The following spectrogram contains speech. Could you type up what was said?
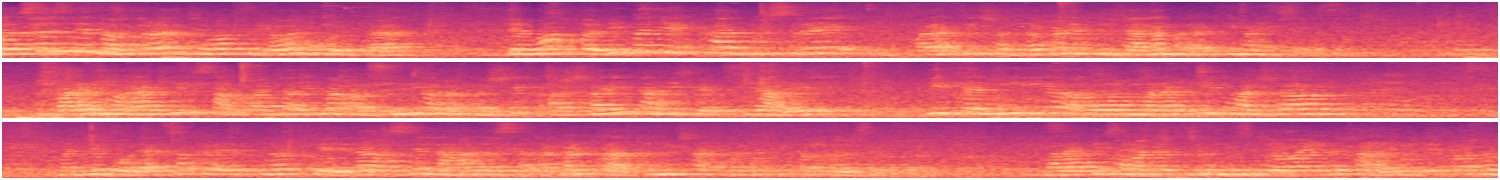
तसंच ते नकळत जेव्हा क्रिऑल बोलतात तेव्हा कधी कधी एखाद दुसरे मराठी शब्द पण येतील ज्यांना मराठी माहिती आहे. कारण मराठी समाजातल्या असली असे अशाही काही व्यक्ती आहेत की त्यांनी मराठी भाषा म्हणजे बोलायचा प्रयत्न केलेला असे लहान असताना कारण प्राथमिक शाळेमध्ये ती कंपल्सरी मराठी समाजातून मी जेव्हा एकदा शाळेमध्ये तेव्हा तो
